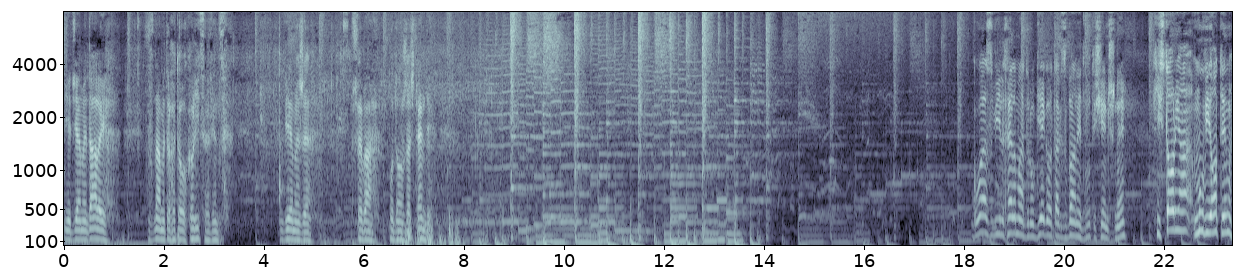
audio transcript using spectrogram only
Jedziemy dalej. Znamy trochę tą okolicę, więc wiemy, że trzeba podążać tędy. Głaz Wilhelma II, tak zwany 2000. Historia mówi o tym,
